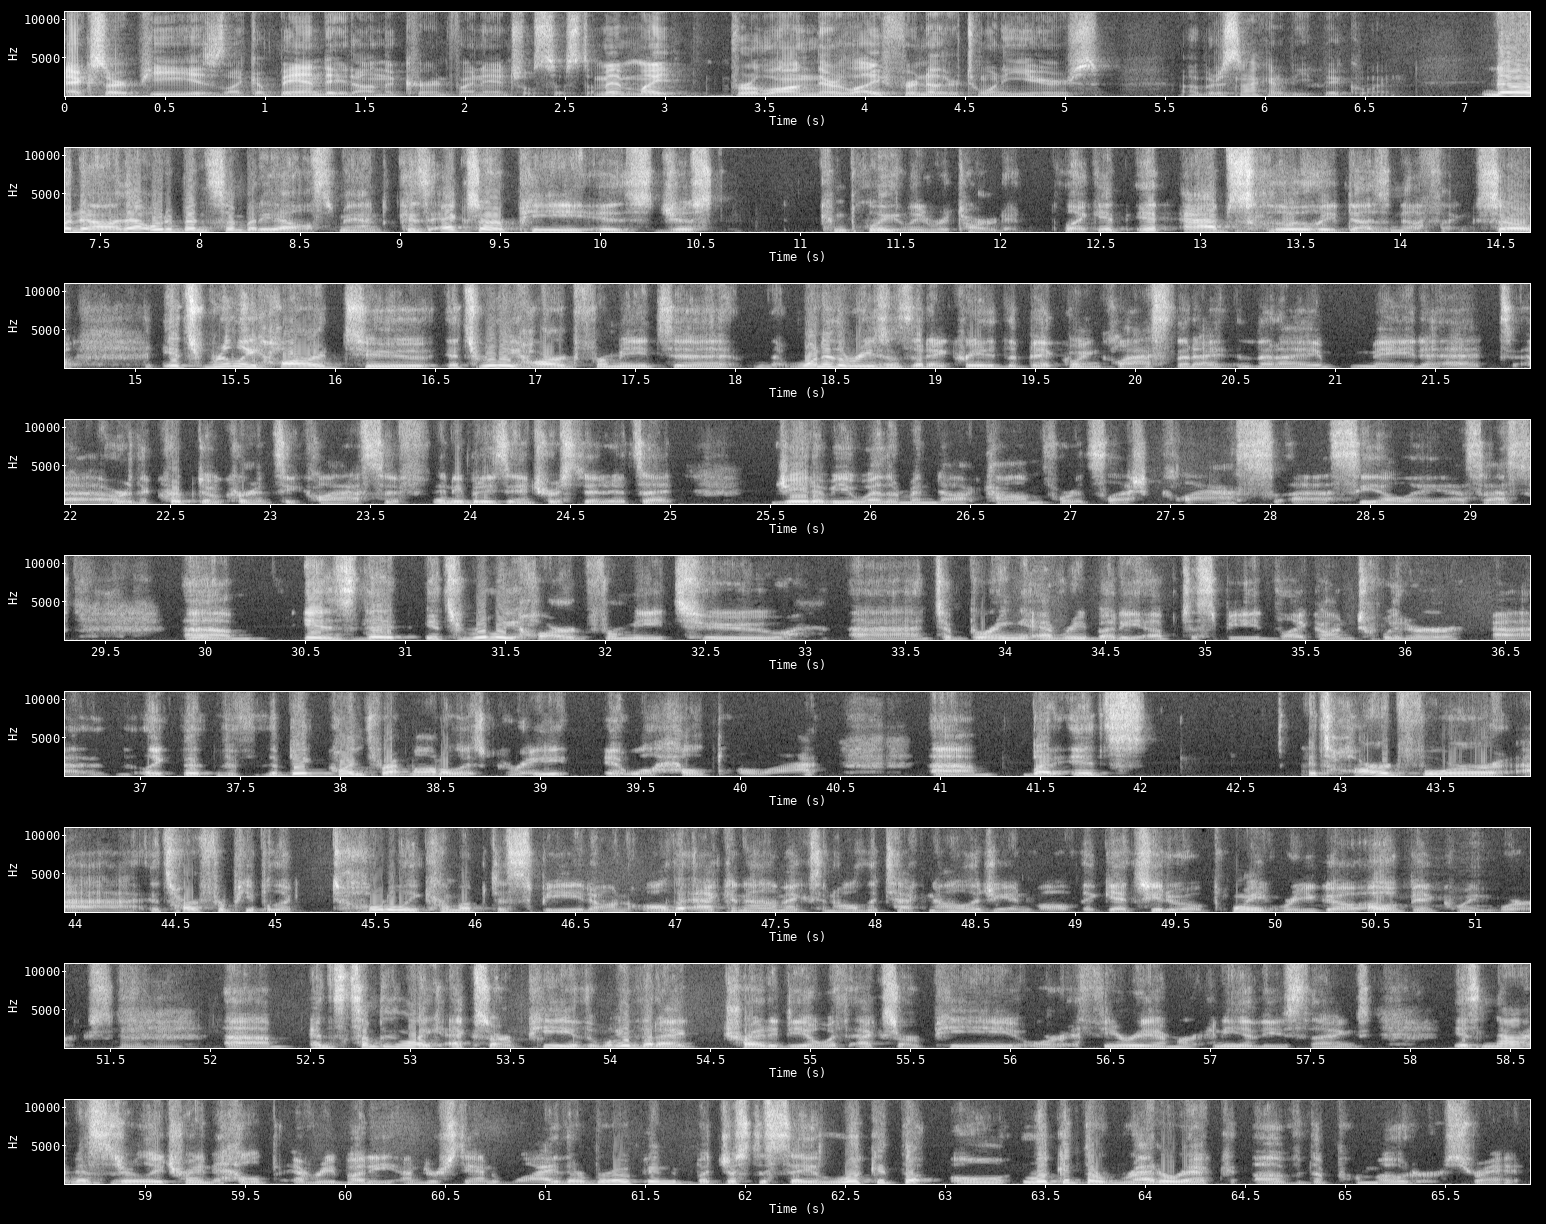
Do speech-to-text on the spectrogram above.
XRP is like a band aid on the current financial system. It might prolong their life for another 20 years, uh, but it's not going to be Bitcoin. No, no, that would have been somebody else, man. Because XRP is just completely retarded. Like it, it absolutely does nothing. So it's really hard to, it's really hard for me to. One of the reasons that I created the Bitcoin class that I that I made at, uh, or the cryptocurrency class, if anybody's interested, it's at jwweatherman.com forward slash class, uh, C L A S S, um, is that it's really hard for me to uh, to bring everybody up to speed, like on Twitter. Uh, like the, the, the Bitcoin threat model is great; it will help a lot, um, but it's it's hard for uh, it's hard for people to totally come up to speed on all the economics and all the technology involved that gets you to a point where you go, oh, Bitcoin works. Mm-hmm. Um, and something like XRP, the way that I try to deal with XRP or Ethereum or any of these things is not necessarily trying to help everybody understand why they're broken, but just to say, look at the look at the rhetoric of the promoters, right?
